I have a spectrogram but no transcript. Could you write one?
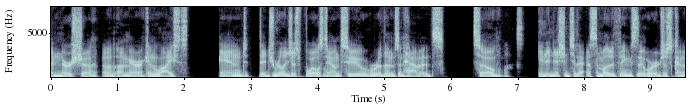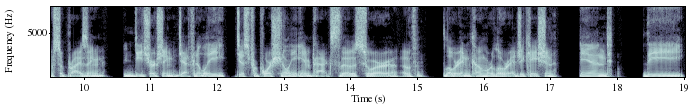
inertia of American life. And it really just boils down to rhythms and habits. So in addition to that, some other things that were just kind of surprising. Dechurching definitely disproportionately impacts those who are of lower income or lower education. And the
